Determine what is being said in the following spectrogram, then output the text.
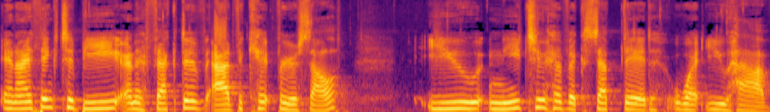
And I think to be an effective advocate for yourself, you need to have accepted what you have.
